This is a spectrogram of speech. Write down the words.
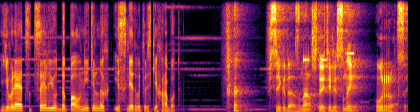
является целью дополнительных исследовательских работ. всегда знал, что эти лесные – уродцы.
